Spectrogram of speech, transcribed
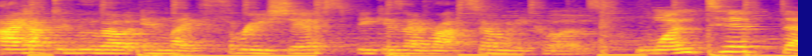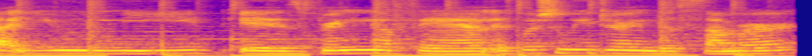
I have to move out in like three shifts because I brought so many clothes. One tip that you need is bringing a fan, especially during the summer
